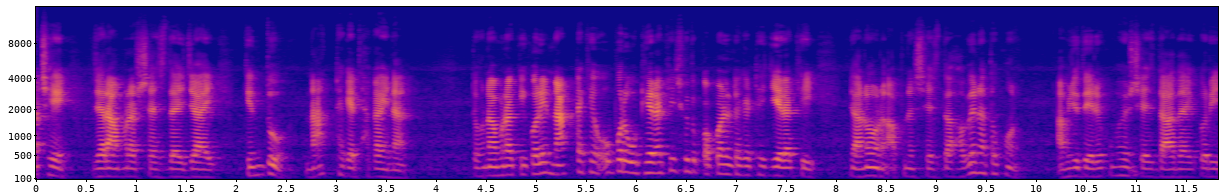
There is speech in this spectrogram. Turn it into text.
আছে যারা আমরা সেজদায় যাই, কিন্তু নাকটাকে থাকাই না। তখন আমরা কি করি? নাকটাকে উপরে উঠিয়ে রাখি, শুধু কপালটাকে ঠেকিয়ে রাখি। জানুন আপনার সেজদা হবে না তখন? আমি যদি এরকমভাবে সেজদা আদায় করি,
